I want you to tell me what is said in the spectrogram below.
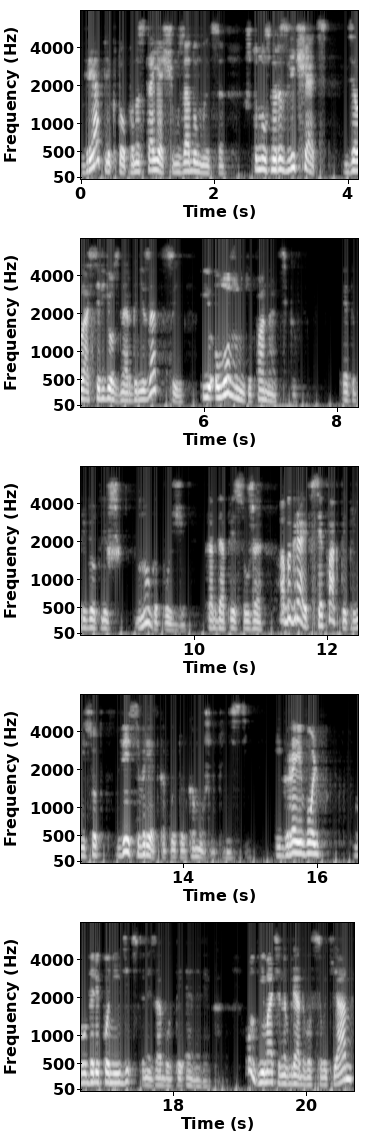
Вряд ли кто по-настоящему задумается, что нужно различать дела серьезной организации и лозунги фанатиков. Это придет лишь много позже, когда пресса уже обыграет все факты и принесет весь вред, какой только можно принести. И Грей Вольф был далеко не единственной заботой Эннвека. Он внимательно вглядывался в океан,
